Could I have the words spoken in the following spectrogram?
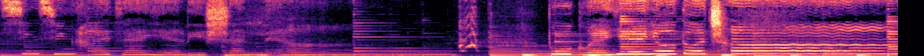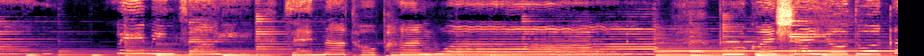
星星还在夜里闪亮，不管夜有多长，黎明早已在那头盼望。不管山有多高，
